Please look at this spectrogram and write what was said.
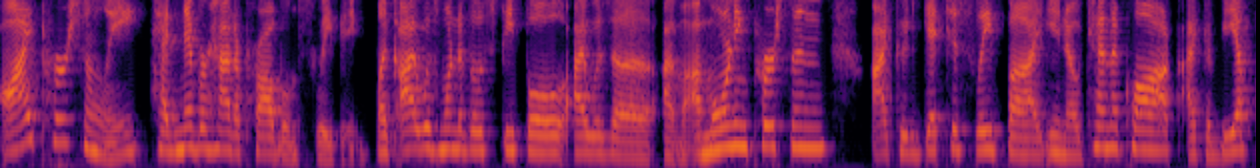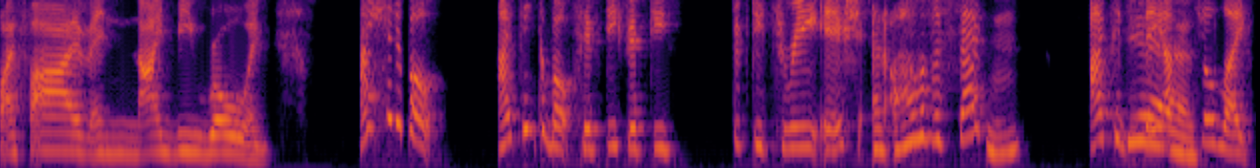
I personally had never had a problem sleeping. Like I was one of those people. I was a a morning person. I could get to sleep by you know ten o'clock. I could be up by five, and I'd be rolling. I hit about I think about 50, 50, 53 ish, and all of a sudden I could stay yeah. up till like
